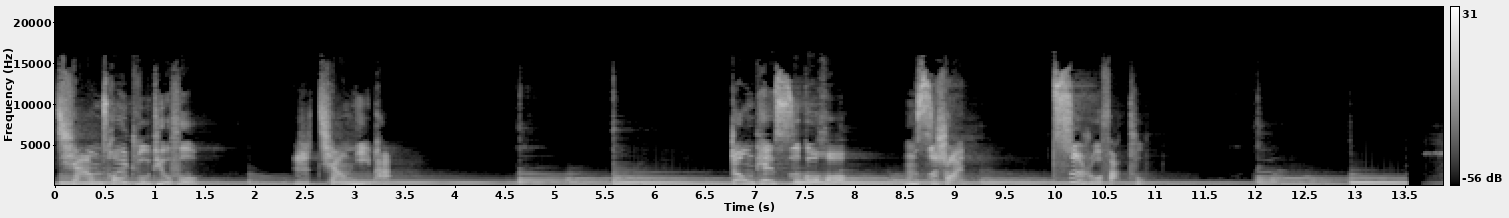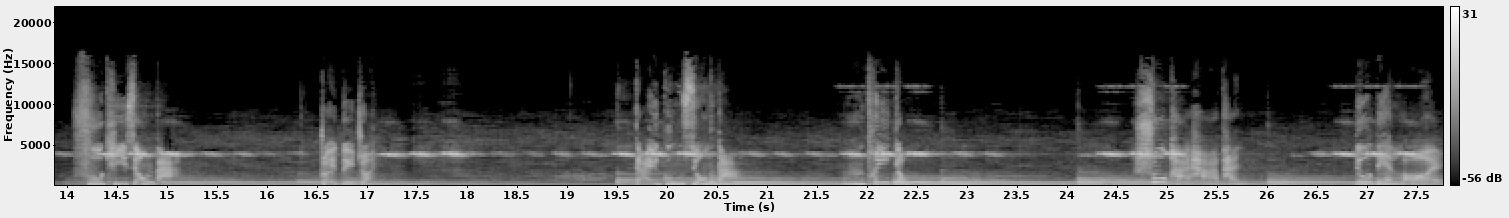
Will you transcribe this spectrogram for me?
枪菜猪头腐，日强泥怕。中天四过后，五四栓，刺如法土。夫妻相打，拽对拽，盖公相打。五腿脚，树排下滩，六点来，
